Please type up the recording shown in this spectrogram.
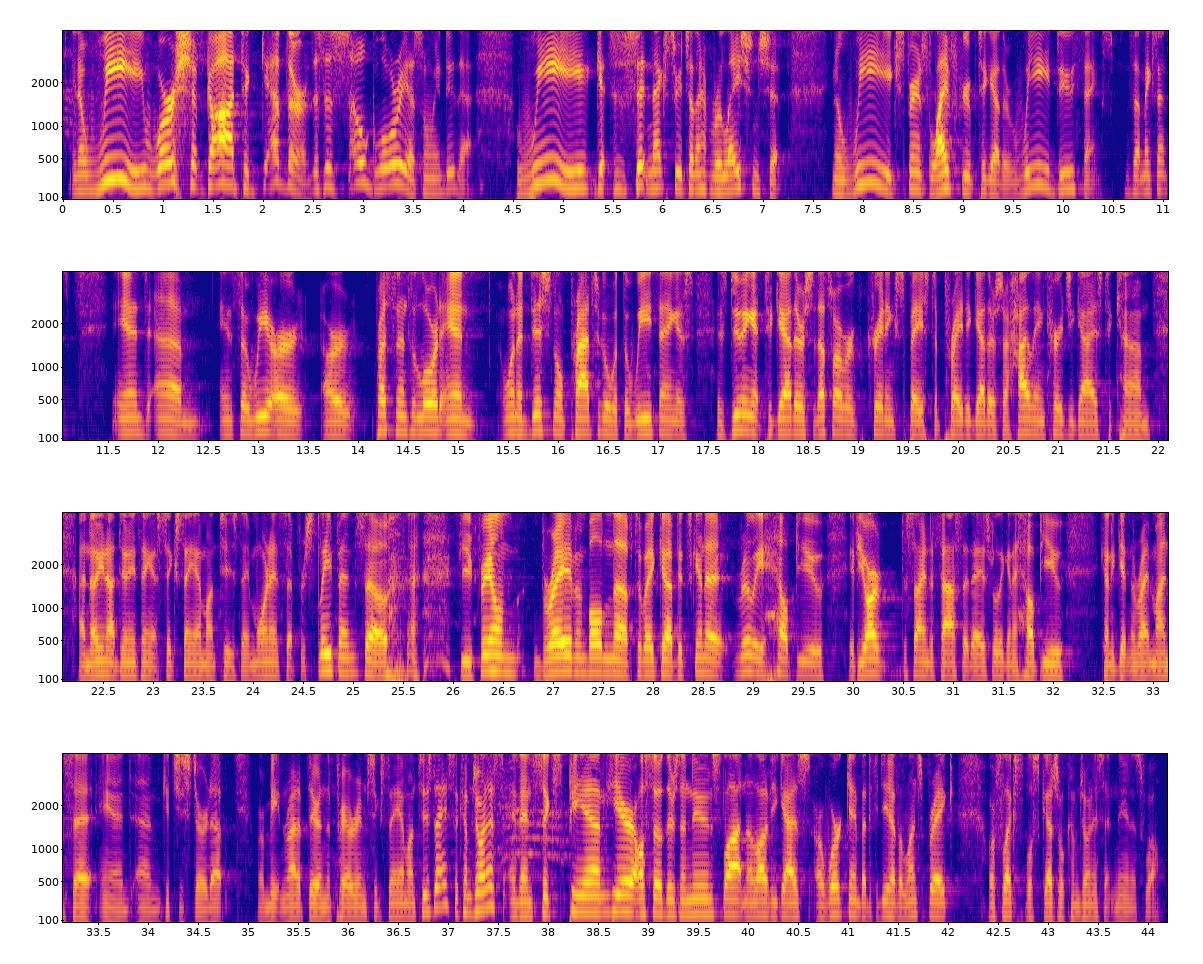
You know, we worship God together. This is so glorious when we do that. We get to sit next to each other and have a relationship. You know, we experience life group together. We do things. Does that make sense? And um, and so we are are pressing into the Lord. And one additional practical with the we thing is is doing it together. So that's why we're creating space to pray together. So I highly encourage you guys to come. I know you're not doing anything at 6 a.m. on Tuesday morning except for sleeping. So if you're feeling brave and bold enough to wake up, it's going to really help you. If you are deciding to fast that day, it's really going to help you kind of get in the right mindset and um, get you stirred up. We're meeting right up there in the prayer room 6 a.m. on Tuesday, so come join us. And then 6 p.m. here. Also, there's a noon slot, and a lot of you guys are working, but if you do have a lunch break or flexible schedule, come join us at noon as well.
